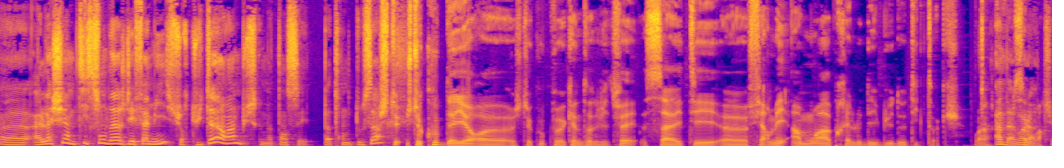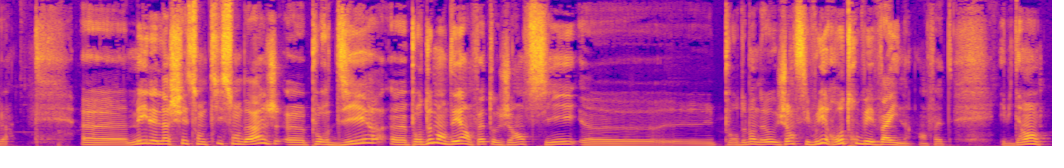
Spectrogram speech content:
euh, a lâché un petit sondage des familles sur Twitter, hein, puisque maintenant c'est patron de tout ça. Je te, je te coupe d'ailleurs, euh, je te coupe euh, Canton vite fait. Ça a été euh, fermé un mois après le début de TikTok. Voilà. Ah bah voilà, savoir. tu vois. Euh, mais il a lâché son petit sondage euh, pour dire, euh, pour demander en fait aux gens si, euh, pour demander aux gens s'ils voulaient retrouver Vine en fait. Évidemment,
